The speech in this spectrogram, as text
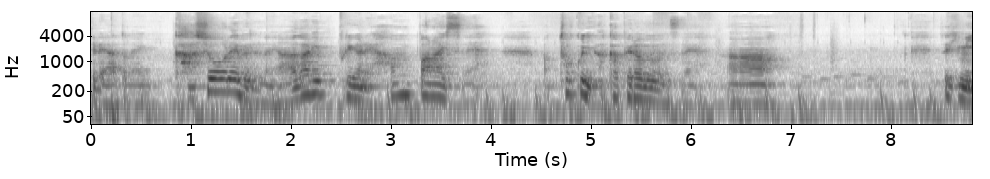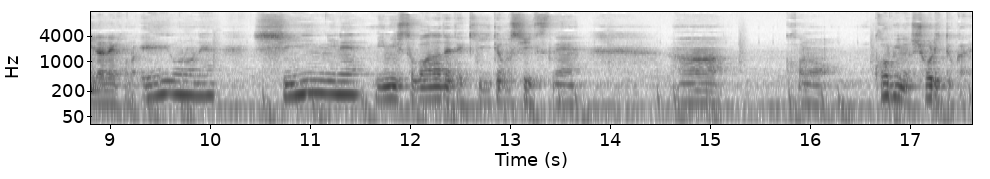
でねあとね歌唱レベルの、ね、上がりっぷりがね半端ないっすね。特にアカペラ部分ですね。ああぜひみんなねこの英語のね死因にね耳そば立てて聞いてほしいですね。ああこの語尾の処理とかね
